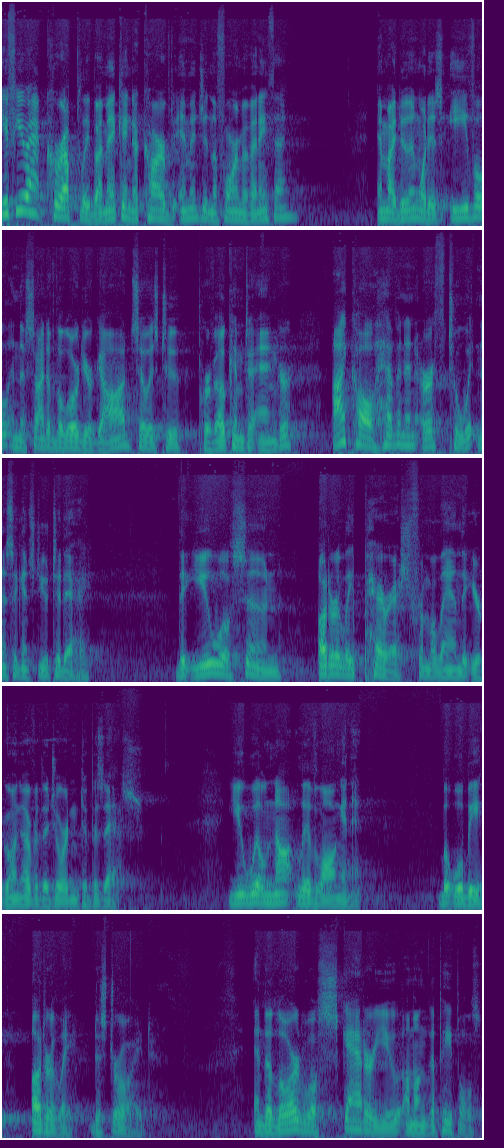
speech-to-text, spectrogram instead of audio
if you act corruptly by making a carved image in the form of anything, am I doing what is evil in the sight of the Lord your God, so as to provoke him to anger, I call heaven and earth to witness against you today that you will soon utterly perish from the land that you're going over the Jordan to possess. You will not live long in it, but will be utterly destroyed. And the Lord will scatter you among the peoples,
